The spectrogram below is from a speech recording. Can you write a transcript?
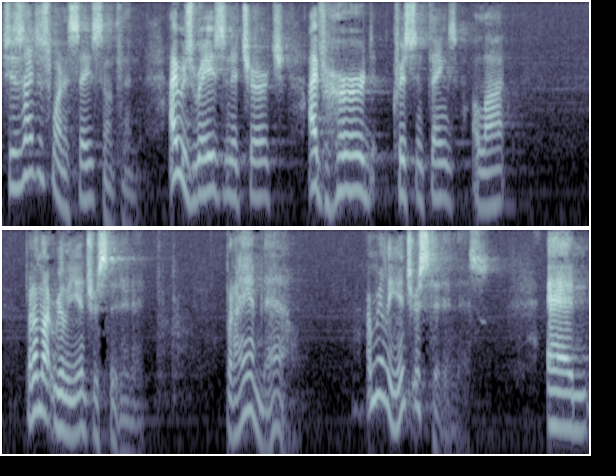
She says, I just want to say something. I was raised in a church. I've heard Christian things a lot but I'm not really interested in it. But I am now. I'm really interested in this. And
